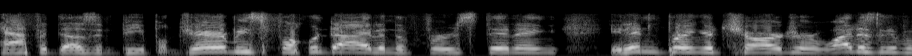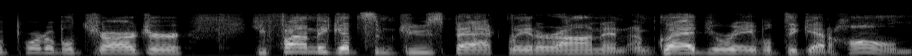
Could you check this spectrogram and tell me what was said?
half a dozen people. Jeremy's phone died in the first inning. He didn't bring a charger. Why doesn't he have a portable charger? He finally gets some juice back later on, and I'm glad you were able to get home.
